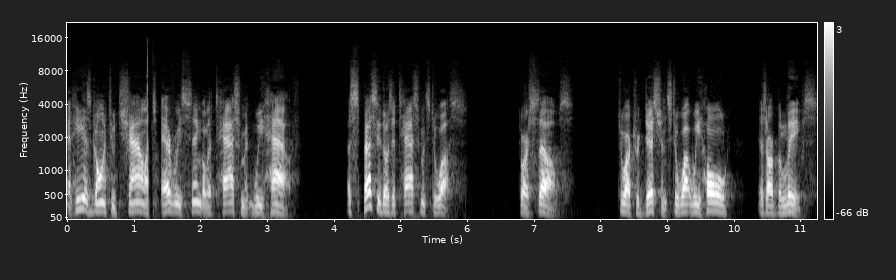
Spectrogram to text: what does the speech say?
And He is going to challenge every single attachment we have, especially those attachments to us, to ourselves, to our traditions, to what we hold as our beliefs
